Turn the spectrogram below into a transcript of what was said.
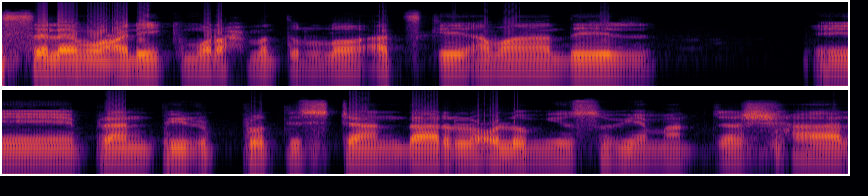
আসসালামু আলাইকুম রহমতুল্লাহ আজকে আমাদের এ, প্রাণপ্রিয় প্রতিষ্ঠান দারুল উলুম ইউসুফিয়া মাদ্রাসার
